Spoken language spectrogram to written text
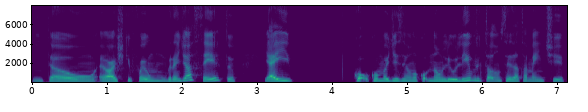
Então, eu acho que foi um grande acerto. E aí, co como eu disse, eu não, não, li o livro, então não sei exatamente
